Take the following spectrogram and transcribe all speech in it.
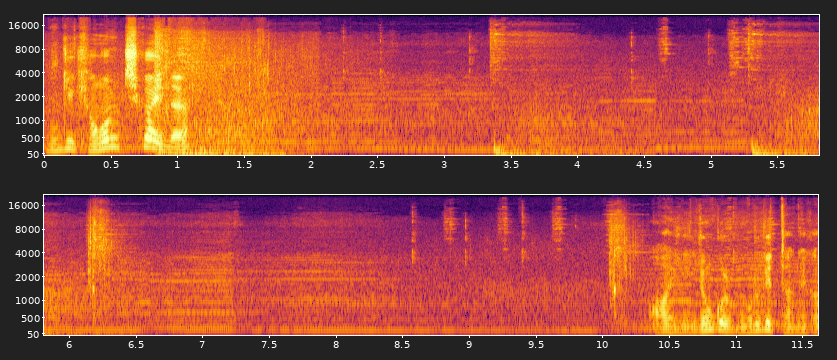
무기 경험치가 있나요? 아 이런 걸 모르겠다 내가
